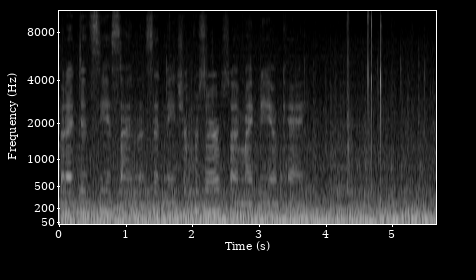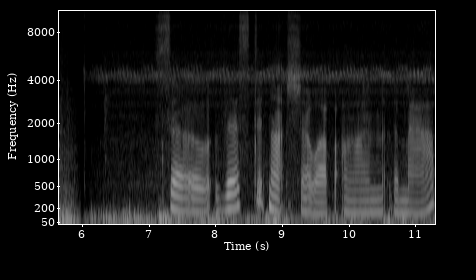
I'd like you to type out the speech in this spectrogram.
but I did see a sign that said nature preserve, so I might be okay. So, this did not show up on the map.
